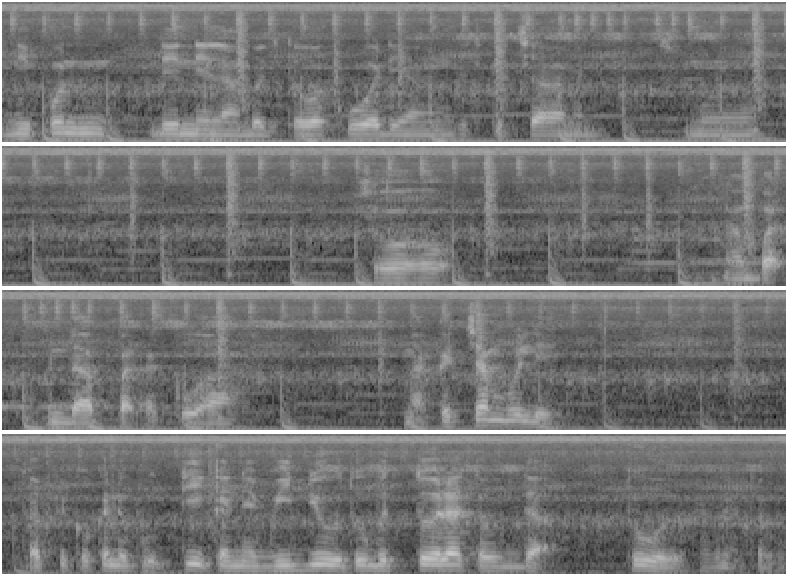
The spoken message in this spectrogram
Ni pun dia ni lah bagi tahu aku ada yang kecam semua. So nampak pendapat aku lah. Nak kecam boleh. Tapi kau kena buktikan yang video tu betul atau tidak. Tu aku nak tahu.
